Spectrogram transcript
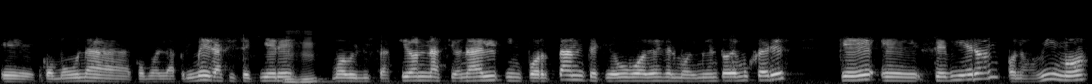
eh, como una, como la primera, si se quiere, movilización nacional importante que hubo desde el movimiento de mujeres que eh, se vieron o nos vimos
